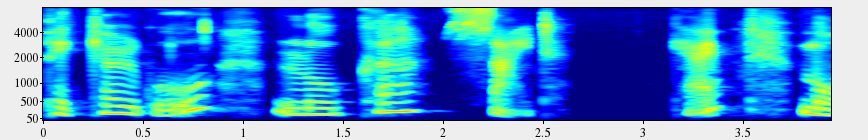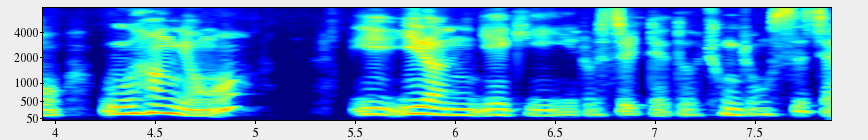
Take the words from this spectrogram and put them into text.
백혈구 leukocyte. Okay? 뭐 의학 용어 이, 이런 얘기로 쓸 때도 종종 쓰죠.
